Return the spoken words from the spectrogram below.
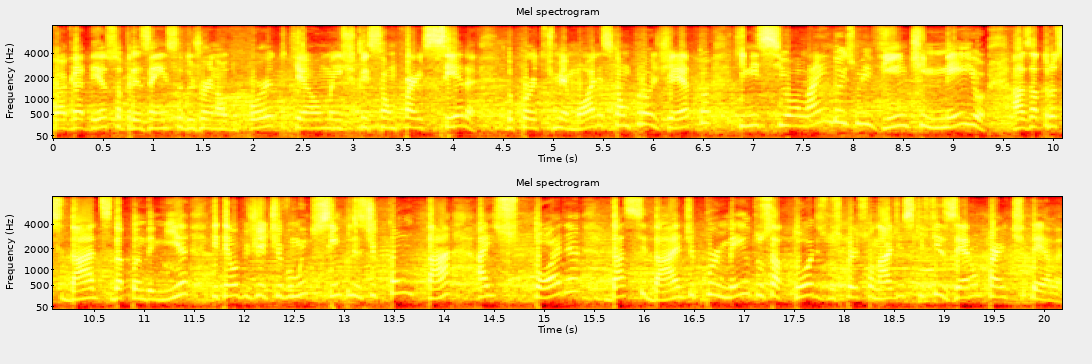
eu agradeço a presença do Jornal do Porto, que é uma instituição parceira do Porto de Memórias, que é um projeto que iniciou lá em 2020, em meio às atrocidades da pandemia, e tem o objetivo muito simples de contar a história da cidade por meio dos atores, dos personagens que fizeram parte dela.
